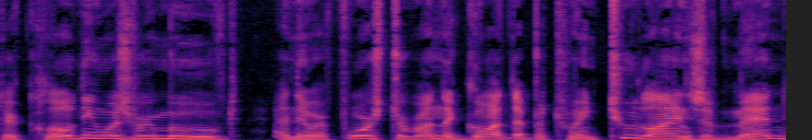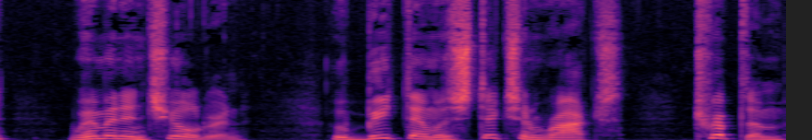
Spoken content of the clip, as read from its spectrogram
their clothing was removed and they were forced to run the gauntlet between two lines of men, women, and children, who beat them with sticks and rocks, tripped them,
